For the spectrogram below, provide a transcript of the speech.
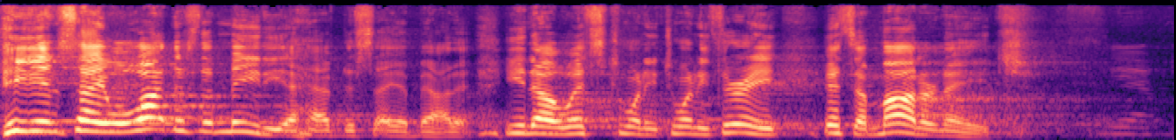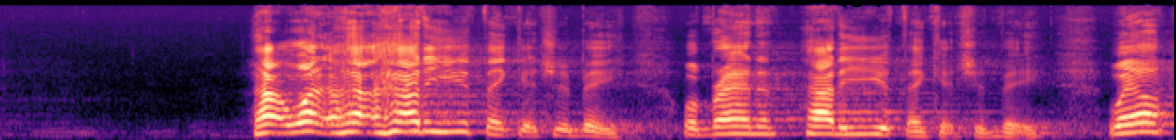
He didn't say, well, what does the media have to say about it? You know, it's 2023, it's a modern age. How, what, how, how do you think it should be? Well, Brandon, how do you think it should be? Well,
